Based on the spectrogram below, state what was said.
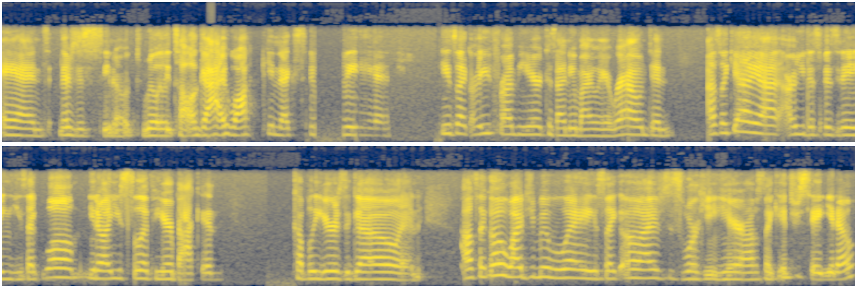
And there's this, you know, really tall guy walking next to me. And he's like, Are you from here? Because I knew my way around. And I was like, Yeah, yeah. Are you just visiting? He's like, Well, you know, I used to live here back in a couple of years ago. And I was like, Oh, why'd you move away? He's like, Oh, I was just working here. I was like, Interesting, you know?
